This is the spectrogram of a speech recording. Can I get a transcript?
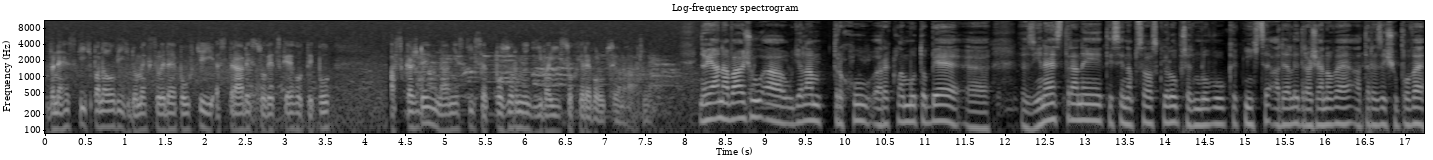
v nehezkých panelových domech si lidé pouštějí estrády sovětského typu a z každého náměstí se pozorně dívají sochy revolucionářů. No já navážu a udělám trochu reklamu tobě eh, z jiné strany. Ty si napsal skvělou předmluvu ke knížce Adely Dražanové a Terezy Šupové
